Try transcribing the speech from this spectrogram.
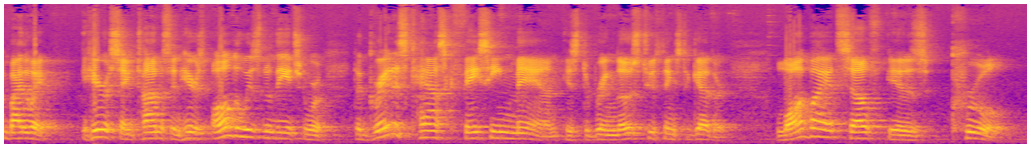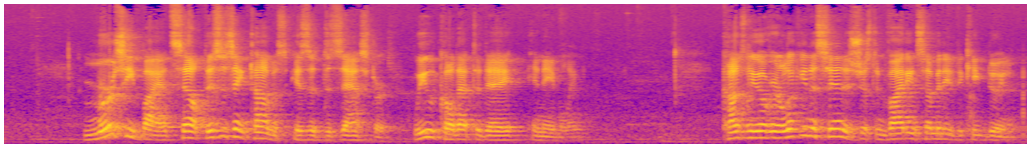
and by the way, here is St. Thomas, and here's all the wisdom of the ancient world. The greatest task facing man is to bring those two things together. Law by itself is cruel. Mercy by itself, this is St. Thomas, is a disaster. We would call that today enabling. Constantly overlooking a sin is just inviting somebody to keep doing it.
